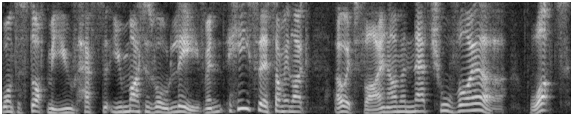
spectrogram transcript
want to stop me, you have to. You might as well leave." And he says something like, "Oh, it's fine. I'm a natural voyeur." What?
